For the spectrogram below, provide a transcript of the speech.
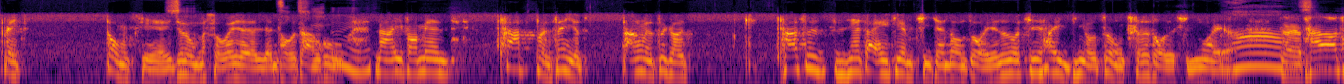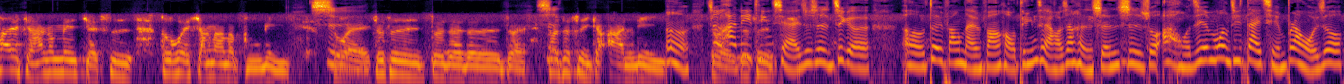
被冻结，就是我们所谓的人头账户。嗯、那一方面，她本身也当了这个。他是直接在 ATM 提前动作，也就是说，其实他已经有这种车手的行为了。哦，对他，他在检察官面解释都会相当的不利。是，对，就是对对对对对，那这是一个案例。嗯，这个案例听起来就是这个呃，对方男方好听起来好像很绅士，说啊，我今天忘记带钱，不然我就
